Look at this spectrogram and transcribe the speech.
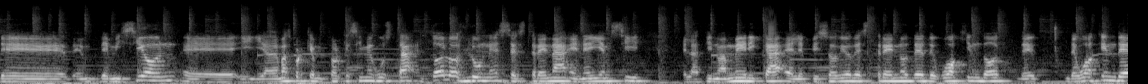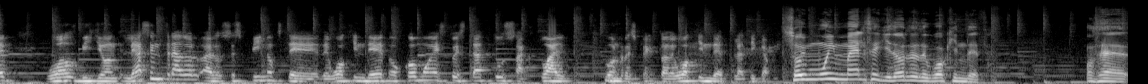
de, misión eh, y además porque, porque sí me gusta. Todos los lunes se estrena en AMC en Latinoamérica el episodio de estreno de The Walking Dead, de The Walking Dead World Beyond. ¿Le has entrado a los spin-offs de The Walking Dead o cómo es tu estatus actual con respecto a The Walking Dead? Platícame. Soy muy mal seguidor de The Walking Dead. O sea.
